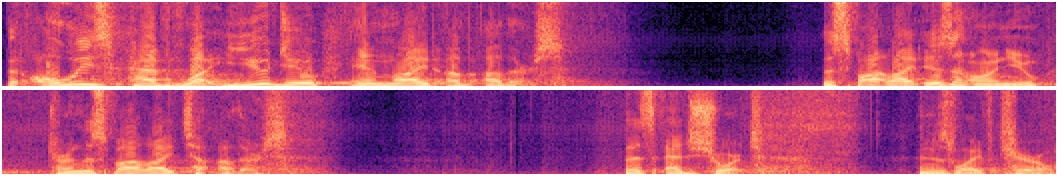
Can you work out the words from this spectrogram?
but always have what you do in light of others. The spotlight isn't on you, turn the spotlight to others. Let's short. and his wife, Carol.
